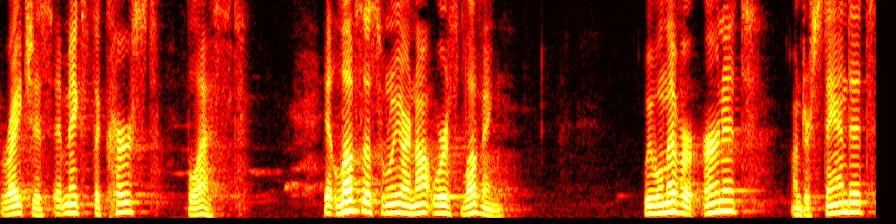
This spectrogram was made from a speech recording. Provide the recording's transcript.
righteous, it makes the cursed blessed. It loves us when we are not worth loving. We will never earn it, understand it,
